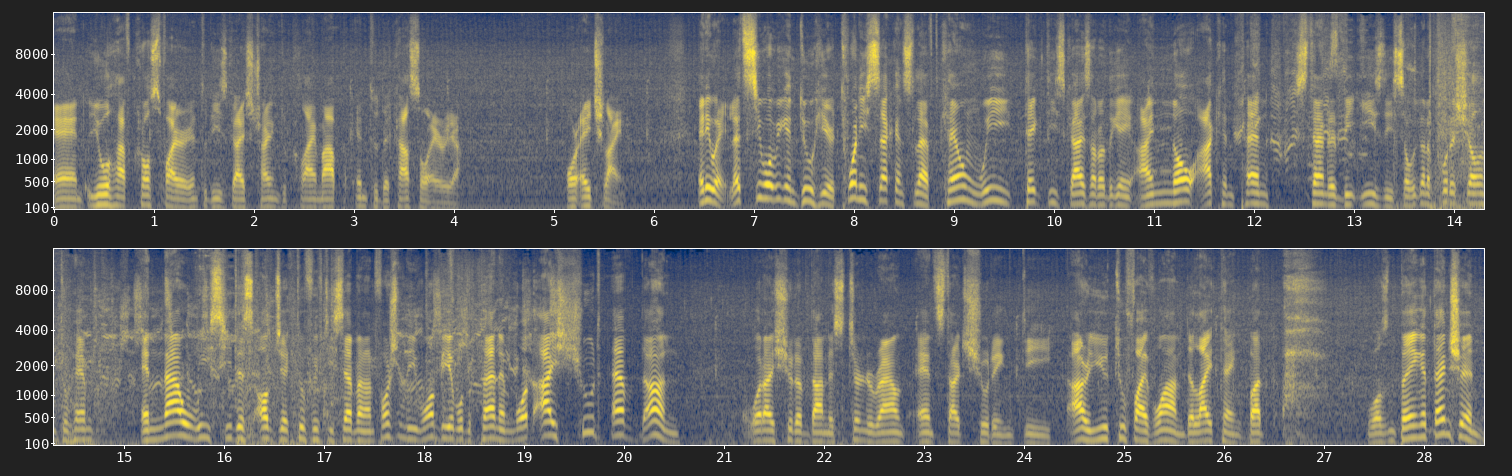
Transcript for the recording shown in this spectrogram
and you will have crossfire into these guys trying to climb up into the castle area or H line. Anyway, let's see what we can do here. 20 seconds left. Can we take these guys out of the game? I know I can pen standard B easily, so we're going to put a shell into him. And now we see this object 257. Unfortunately, won't be able to pen him. What I should have done, what I should have done is turn around and start shooting the RU-251, the light tank, but wasn't paying attention.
